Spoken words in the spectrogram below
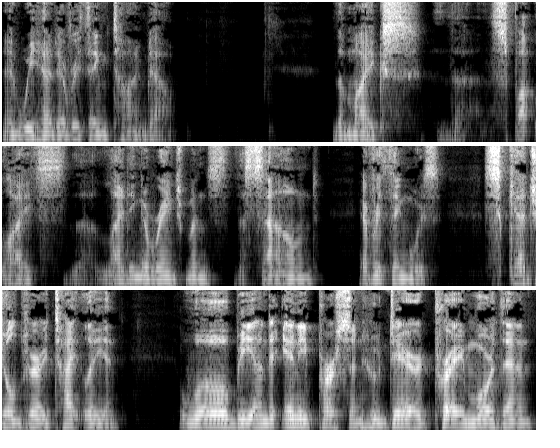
And we had everything timed out. The mics, the spotlights, the lighting arrangements, the sound, everything was scheduled very tightly and woe be unto any person who dared pray more than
